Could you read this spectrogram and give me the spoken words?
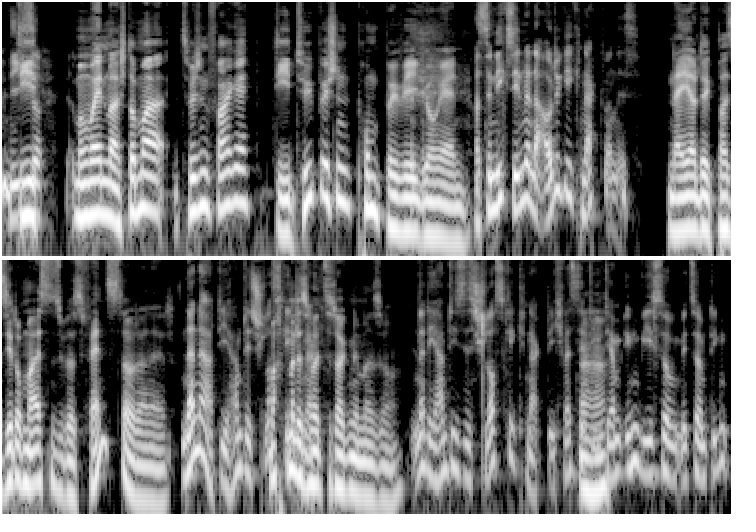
Die, so, Moment mal, stopp mal, Zwischenfrage. Die typischen Pumpbewegungen. hast du nie gesehen, wenn ein Auto geknackt worden ist? Naja, das passiert doch meistens übers Fenster, oder nicht? Na, na, die haben das Schloss Macht man das heutzutage nicht mehr so? Na, die haben dieses Schloss geknackt. Ich weiß nicht, die, die haben irgendwie so mit so einem Ding.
